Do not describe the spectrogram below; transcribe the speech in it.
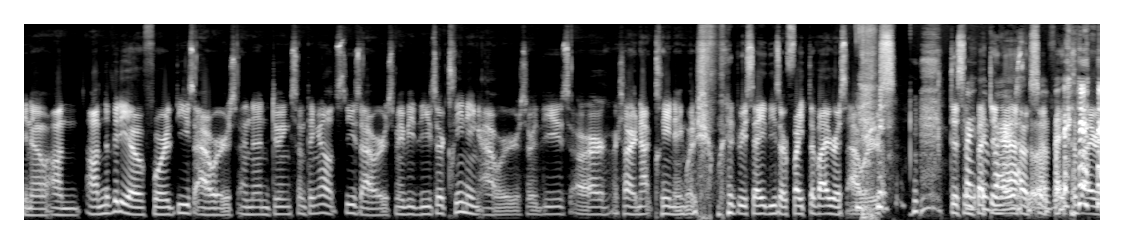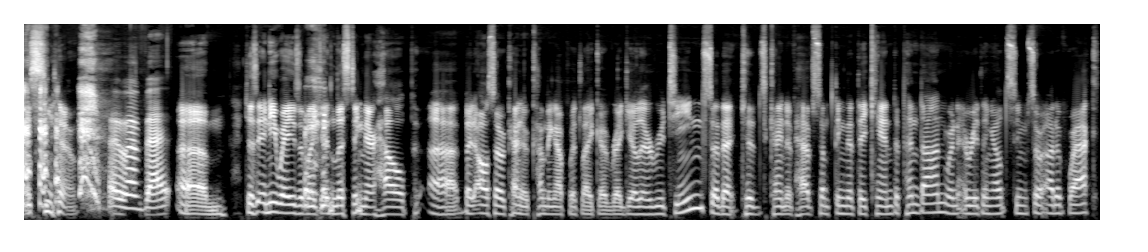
you know on on the video for these hours and then doing something else these hours. Maybe these are cleaning hours or these are or sorry not cleaning what, what did we say? These are fight the virus hours. disinfecting the, house and fight the virus you know. I love that. Um just any ways of like enlisting their help uh but also kind of coming up with like a regular routine so that kids kind of have something that they can depend on when everything else seems so out of whack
